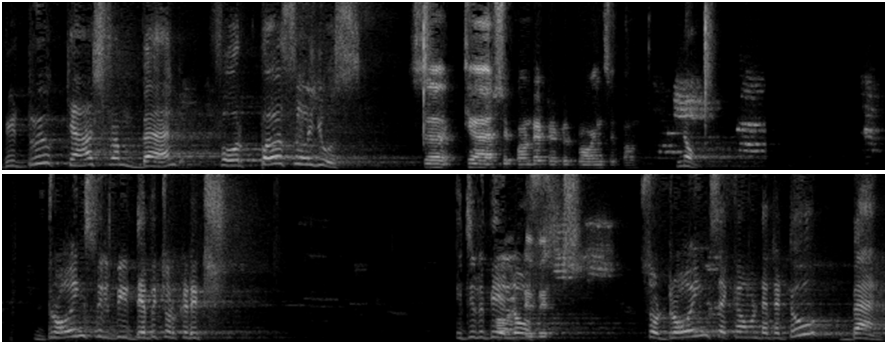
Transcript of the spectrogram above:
Withdrew cash from bank for personal use. Sir, cash account at to drawings account. No. Drawings will be debit or credit. It will be a oh, Or loss. debit. So drawings account at to bank.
